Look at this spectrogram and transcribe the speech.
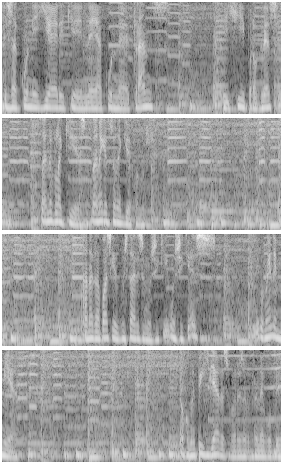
Τις ακούνε οι γέροι και οι νέοι ακούνε trans, π.χ. progressive. Αυτά είναι βλακίες, αυτά είναι για τους αναγκέφαλους. Αν αγαπάς και γουστάρεις η μουσική, οι μουσικές, είπαμε, είναι μία. Το έχουμε πει χιλιάδες φορές από αυτήν την εκπομπή.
